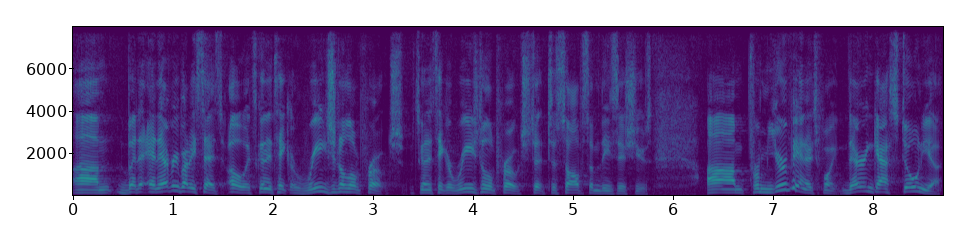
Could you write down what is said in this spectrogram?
Um, but and everybody says, oh, it's going to take a regional approach. It's going to take a regional approach to, to solve some of these issues. Um, from your vantage point, there in Gastonia,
